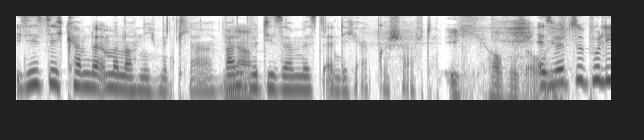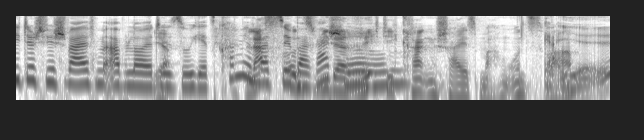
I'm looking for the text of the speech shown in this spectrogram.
Siehst du, ich kam da immer noch nicht mit klar. Wann Ja. wird dieser Mist endlich abgeschafft? Ich hoffe es auch es nicht. wird so politisch, wir schweifen ab, Leute. Ja. So, jetzt kommen wir Lass mal zur uns Überraschung. wieder richtig kranken Scheiß machen. Und zwar, Geil.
